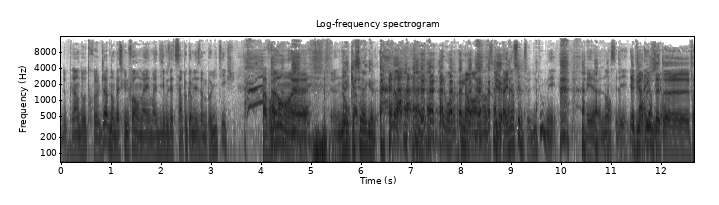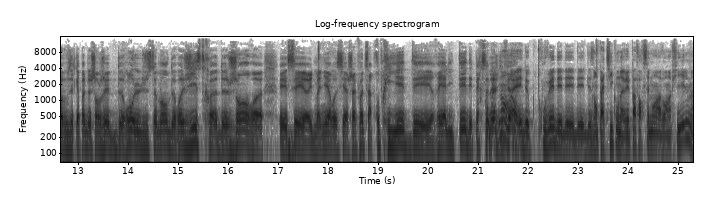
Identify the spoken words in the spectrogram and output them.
de plein d'autres jobs. Non, parce qu'une fois, on m'a dit, vous êtes, c'est un peu comme les hommes politiques. Pas vraiment. Euh, euh, non, cassé la gueule. Non, pas loin. Non, non, ce qui n'est pas une insulte du tout, mais, mais euh, non, c'est des, Et puis en plus, vous êtes, enfin, vous êtes capable de changer de rôle, justement, de registre, de genre, et c'est une manière aussi à chaque fois de s'approprier des réalités, des personnages différents. et de trouver des, des, des empathies qu'on n'avait pas forcément avant un film,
